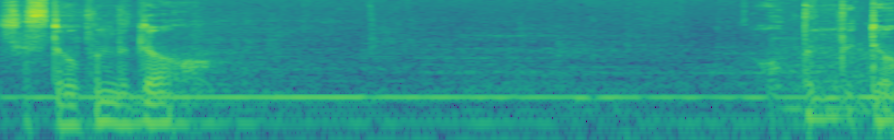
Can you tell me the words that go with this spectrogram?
Just open the door. Open the door.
